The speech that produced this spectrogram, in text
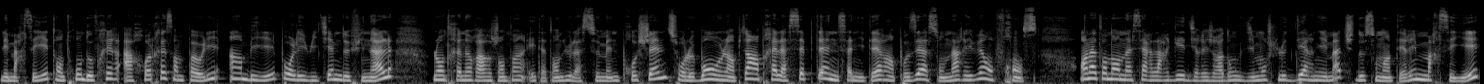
Les Marseillais tenteront d'offrir à Jorge Sampaoli un billet pour les huitièmes de finale. L'entraîneur argentin est attendu la semaine prochaine sur le banc olympien après la septaine sanitaire imposée à son arrivée en France. En attendant, Nasser Larguet dirigera donc dimanche le dernier match de son intérim marseillais.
